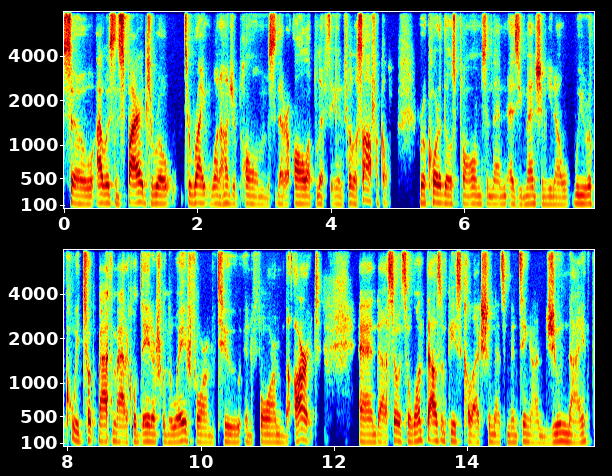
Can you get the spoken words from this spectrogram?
So i was inspired to wrote to write 100 poems that are all uplifting and philosophical. Recorded those poems and then as you mentioned you know we rec- we took mathematical data from the waveform to inform the art. And uh, so it's a 1000 piece collection that's minting on june 9th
